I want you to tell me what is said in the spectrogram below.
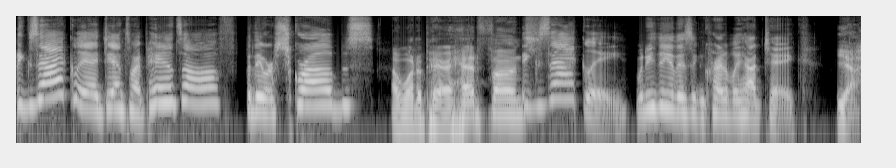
Exactly. I danced my pants off, but they were scrubs. I want a pair of headphones. Exactly. What do you think of this incredibly hot take? Yeah,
